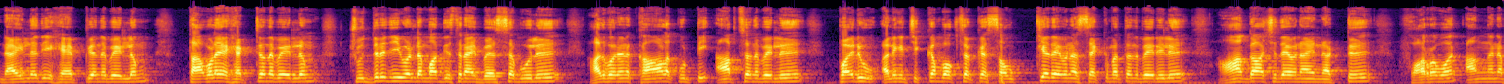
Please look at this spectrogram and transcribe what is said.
നൈൽ നദി ഹാപ്പി എന്ന പേരിലും തവളയെ ഹെക്ട് എന്ന പേരിലും ക്ഷുദ്രജീവികളുടെ മധ്യസ്ഥനായ ബെസബൂൽ അതുപോലെ തന്നെ കാളക്കുട്ടി ആപ്സ് എന്ന പേരിൽ പരു അല്ലെങ്കിൽ ചിക്കൻ ബോക്സ് ഒക്കെ സൗഖ്യദേവന സെക്മത്ത് എന്ന പേരിൽ ആകാശദേവനായ നട്ട് ഫറവോൻ അങ്ങനെ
